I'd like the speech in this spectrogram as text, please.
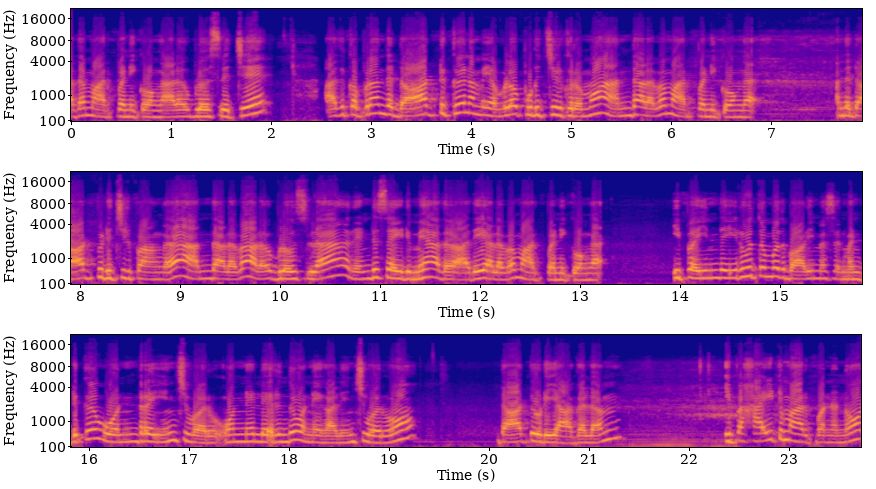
அதை மார்க் பண்ணிக்கோங்க. அளவு ப்ளவுஸ் வச்சு. அதுக்கப்புறம் அந்த டாட்டுக்கு நம்ம எவ்வளோ பிடிச்சிருக்கிறோமோ அந்த அளவை மார்க் பண்ணிக்கோங்க. அந்த டாட் பிடிச்சிருப்பாங்க அந்த அளவை அளவு ப்ளவுஸில் ரெண்டு சைடுமே அதை அதே அளவை மார்க் பண்ணிக்கோங்க. இப்போ இந்த இருபத்தொம்போது பாடி மெஷர்மெண்ட்டுக்கு ஒன்றரை இன்ச் வரும். ஒன்றுலேருந்து ஒன்றே கால் இன்ச் வரும் டாட்டுடைய அகலம் இப்போ ஹைட் மார்க் பண்ணணும்.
